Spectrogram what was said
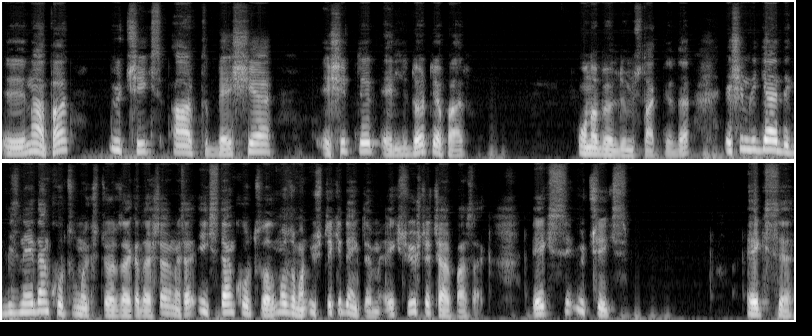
e, ne yapar? 3x artı 5y eşittir 54 yapar. Ona böldüğümüz takdirde. E şimdi geldik biz neyden kurtulmak istiyoruz arkadaşlar? Mesela x'ten kurtulalım. O zaman üstteki denklemi eksi 3 ile çarparsak. Eksi 3x eksi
